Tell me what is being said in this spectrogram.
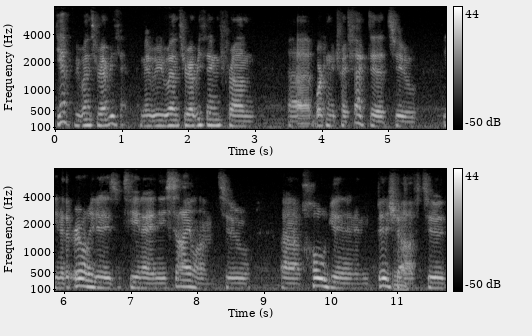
yeah, we went through everything. I mean, we went through everything from uh, working at Trifecta to, you know, the early days of TNA and the Asylum to uh, Hogan and Bischoff to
